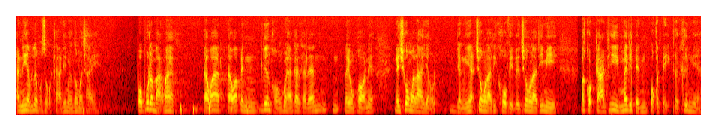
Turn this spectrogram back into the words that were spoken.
อันนี้เป็นเรื่องของประสบการณ์ที่มันต้องมาใช้ผมพูดลำบากมาก แต่ว่าแต่ว่าเป็นเรื่องของบริหารการขัดแย้งในองค์กรเนี่ยในช่วงเวลาอย่างอย่างนี้ช่วงเวลาที่โควิด หรือช่วงเวลาที่มีปรากฏการณ์ที่ไม่ได้เป็นปกติเกิดขึ้นเนี่ย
